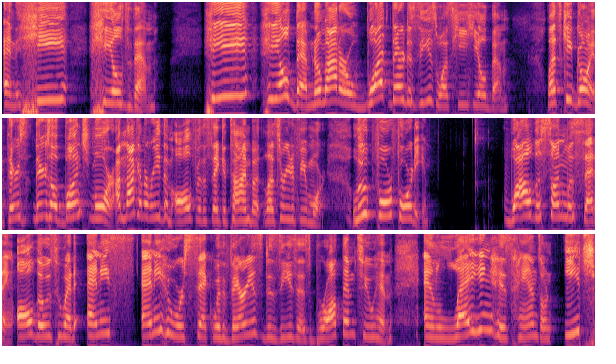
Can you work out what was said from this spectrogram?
and he healed them. He healed them no matter what their disease was, he healed them. Let's keep going. There's there's a bunch more. I'm not going to read them all for the sake of time, but let's read a few more. Luke 4:40 while the sun was setting, all those who had any any who were sick with various diseases brought them to him, and laying his hands on each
